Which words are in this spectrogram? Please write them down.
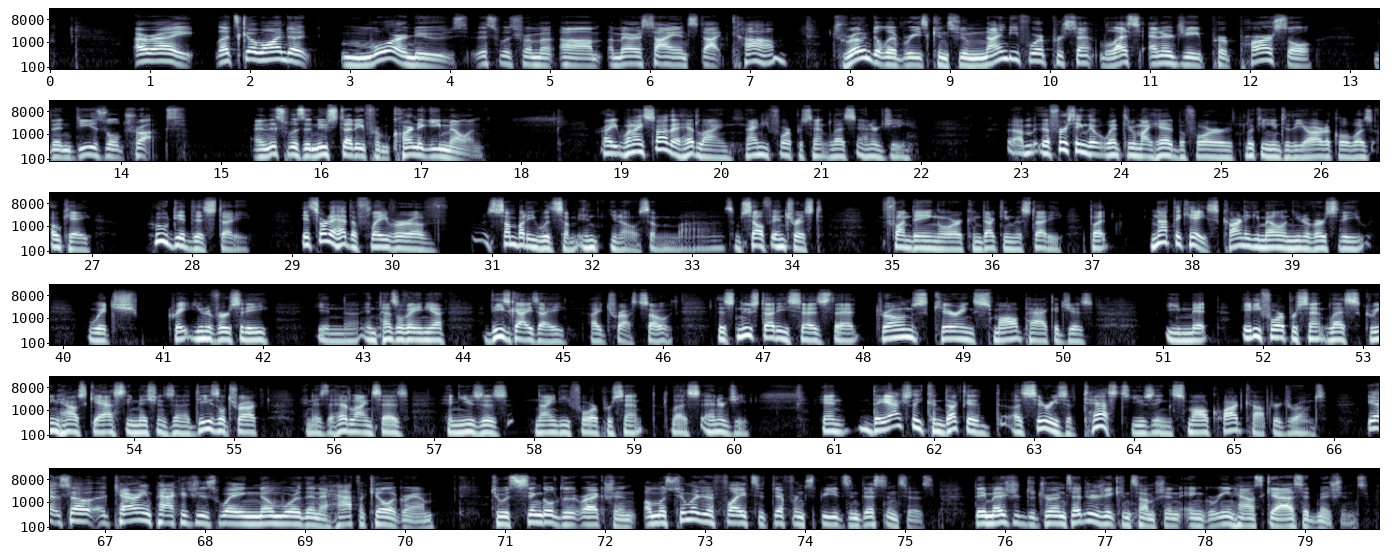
All right, let's go on to more news. This was from um, Ameriscience.com. Drone deliveries consume 94% less energy per parcel than diesel trucks. And this was a new study from Carnegie Mellon. Right. When I saw the headline, 94% less energy, um, the first thing that went through my head before looking into the article was okay, who did this study? It sort of had the flavor of somebody with some, in, you know, some uh, some self interest funding or conducting the study, but not the case. Carnegie Mellon University, which great university in uh, in Pennsylvania, these guys I I trust. So this new study says that drones carrying small packages emit 84% less greenhouse gas emissions than a diesel truck, and as the headline says, and uses 94% less energy. And they actually conducted a series of tests using small quadcopter drones. Yeah, so uh, carrying packages weighing no more than a half a kilogram to a single direction, almost 200 flights at different speeds and distances. They measured the drone's energy consumption and greenhouse gas emissions.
